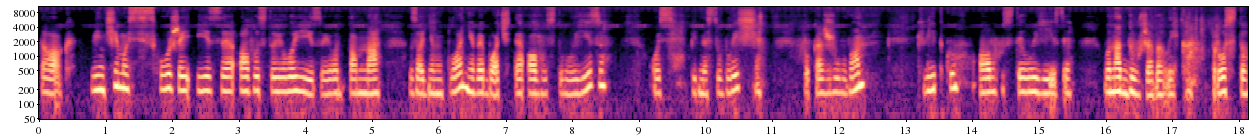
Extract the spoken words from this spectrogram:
Так, він чимось схожий із Августою Луїзою. Вон там на задньому плані ви бачите Августу Луїзу. Ось піднесу ближче, покажу вам квітку Августи Луїзи. Вона дуже велика, просто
